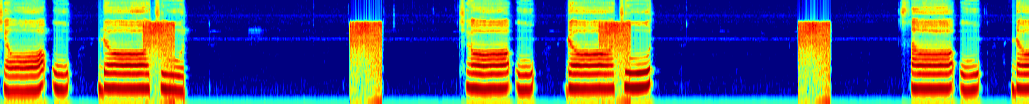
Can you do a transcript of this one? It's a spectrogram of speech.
ชออุดอจุดชออุดอชุดซออุดอ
